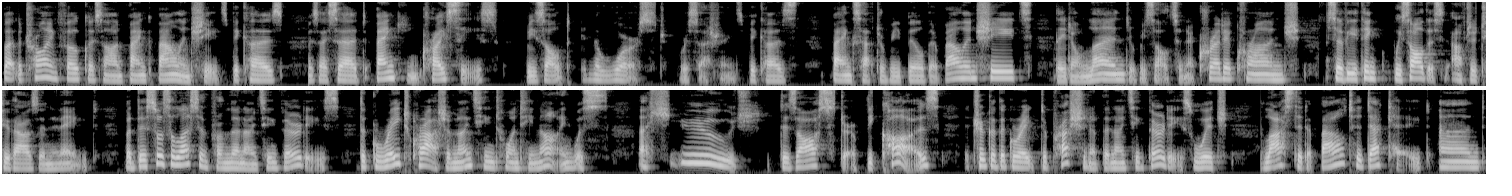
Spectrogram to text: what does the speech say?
but to try and focus on bank balance sheets because, as I said, banking crises result in the worst recessions because banks have to rebuild their balance sheets. They don't lend. It results in a credit crunch. So if you think we saw this after 2008, but this was a lesson from the 1930s. The great crash of 1929 was a huge disaster because it triggered the Great Depression of the 1930s, which lasted about a decade. And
